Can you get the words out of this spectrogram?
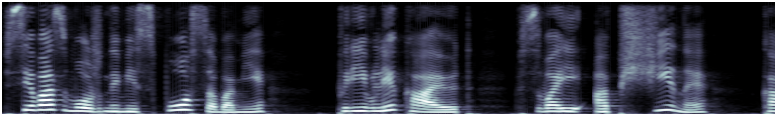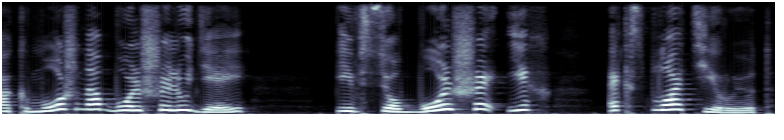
всевозможными способами привлекают в свои общины как можно больше людей и все больше их эксплуатируют,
